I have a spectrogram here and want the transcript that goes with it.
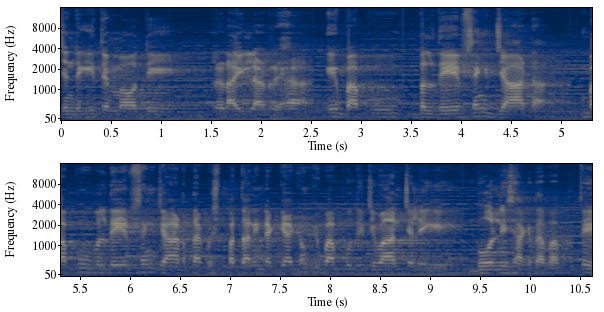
ਜ਼ਿੰਦਗੀ ਤੇ ਮੌਤ ਦੀ ਲੜਾਈ ਲੜ ਰਿਹਾ। ਇਹ ਬਾਪੂ ਬਲਦੇਵ ਸਿੰਘ ਜਾਟ ਆ। ਬਾਪੂ ਬਲਦੇਵ ਸਿੰਘ ਜਾਟ ਦਾ ਕੁਝ ਪਤਾ ਨਹੀਂ ਲੱਗਿਆ ਕਿਉਂਕਿ ਬਾਪੂ ਦੀ ਜ਼ੁਬਾਨ ਚਲੀ ਗਈ। ਬੋਲ ਨਹੀਂ ਸਕਦਾ ਬਾਪੂ। ਤੇ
